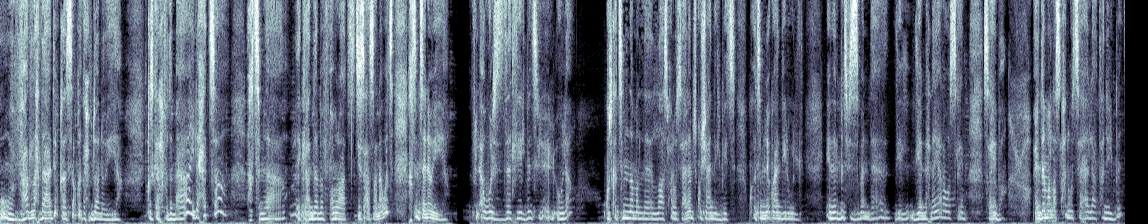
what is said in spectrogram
وفي هذه اللحظة هذه بقى بقيت كنحفظ أنا وهي. بقيت كنحفظ معاها إلى حتى ختمنا عندما في عمرها تسع سنوات ختمت أنا وهي. في الأول زادت لي البنت الأولى كنت كنتمنى من الله سبحانه وتعالى ما تكونش عندي البيت. كنتمنى يكون عندي الولد. لأن البنت في الزمن ديال ديالنا حنايا راه صعيب صعيبة. عندما الله سبحانه وتعالى عطاني البنت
